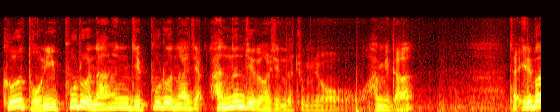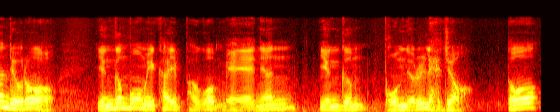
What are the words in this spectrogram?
그 돈이 불어나는지 불어나지 않는지가 훨씬 더 중요합니다. 자 일반적으로 연금보험에 가입하고 매년 연금 보험료를 내죠. 또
